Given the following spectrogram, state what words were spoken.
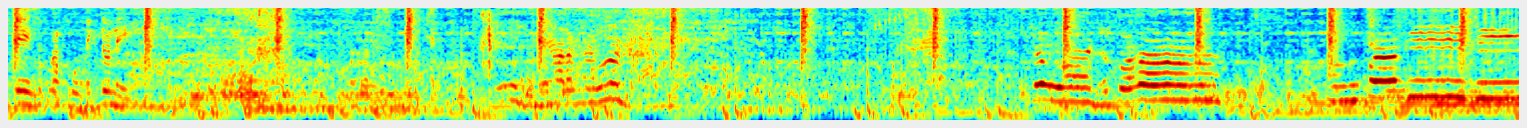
kasi sobrang putik doon eh. Ayun, bumiharap na naman. So ano ba ang pag-ibig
